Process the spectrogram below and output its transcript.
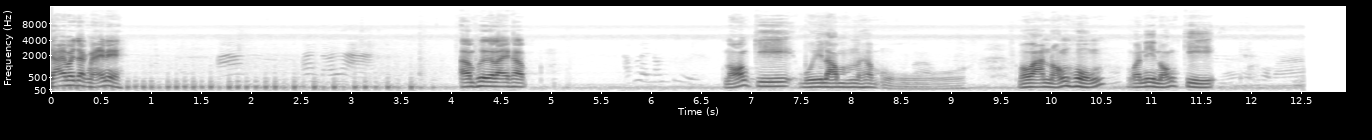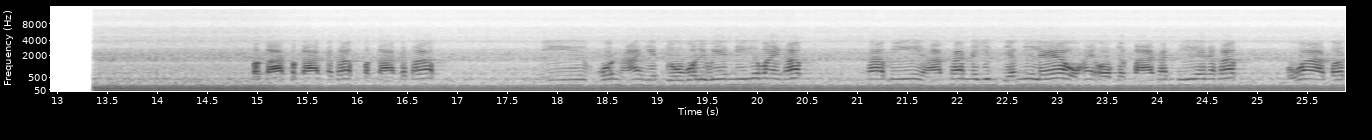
ย้ายมาจากไหนนี่ บ้านดอลลาร์ อำเภออะไรครับอำเภอหน้องกี่หนองกีบุรีรัมย์นะครับ โอ้โหเมื่อวานหนองหงส์วันนี้หนองกีประกาศประกาศนะครับ ประกาศนะครับ มีคนหาเห็ดอยู่บริเวณนี้หรือไม่ครับ ถ้ามีหากท่านได้ยินเสียงนี้แล้ว ให้ออกจากป่าทันทีเลยนะครับ เพราะว่าตอน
